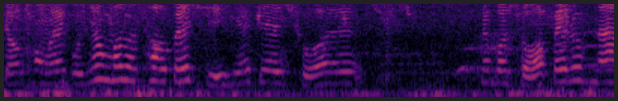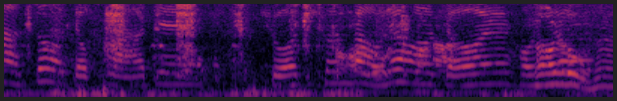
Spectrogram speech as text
Cho không ai của nhau mới là thâu bé xỉ hết trên chúa nhưng số cho phá trên số xuân đầu đấy họ cho họ có. lù nhau ha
